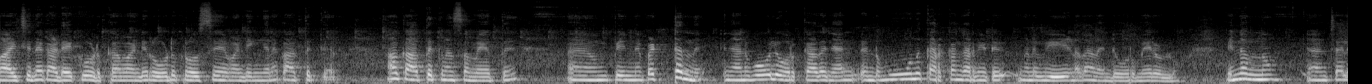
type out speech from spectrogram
വായിച്ചിന്റെ കടയ്ക്ക് കൊടുക്കാൻ വേണ്ടി റോഡ് ക്രോസ് ചെയ്യാൻ വേണ്ടി ഇങ്ങനെ കാത്തിക്കുക ആ കാത്തിക്കുന്ന സമയത്ത് പിന്നെ പെട്ടെന്ന് ഞാൻ പോലും ഓർക്കാതെ ഞാൻ രണ്ട് മൂന്ന് കറക്കം കറങ്ങിയിട്ട് ഇങ്ങനെ വീണതാണ് എന്റെ ഓർമ്മയിലുള്ളൂ. പിന്നെ ഒന്നും വെച്ചാൽ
